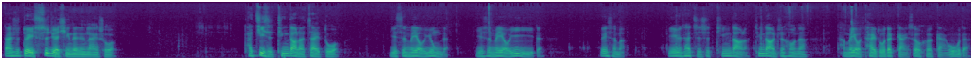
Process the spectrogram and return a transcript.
但是对视觉型的人来说，他即使听到了再多，也是没有用的，也是没有意义的。为什么？因为他只是听到了，听到之后呢，他没有太多的感受和感悟的。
